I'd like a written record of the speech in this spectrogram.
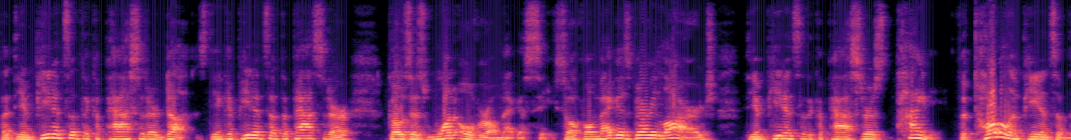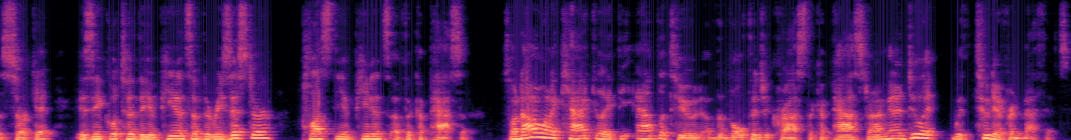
but the impedance of the capacitor does. The impedance of the capacitor goes as 1 over omega c. So if omega is very large, the impedance of the capacitor is tiny. The total impedance of the circuit is equal to the impedance of the resistor plus the impedance of the capacitor. So now I want to calculate the amplitude of the voltage across the capacitor. I'm going to do it with two different methods.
